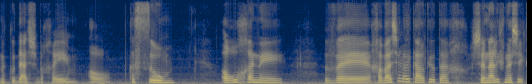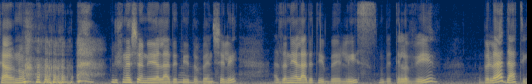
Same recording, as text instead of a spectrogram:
מקודש בחיים, או קסום, או רוחני, וחבל שלא הכרתי אותך שנה לפני שהכרנו, לפני שאני ילדתי את הבן שלי. אז אני ילדתי בליס, בתל אביב, ולא ידעתי.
